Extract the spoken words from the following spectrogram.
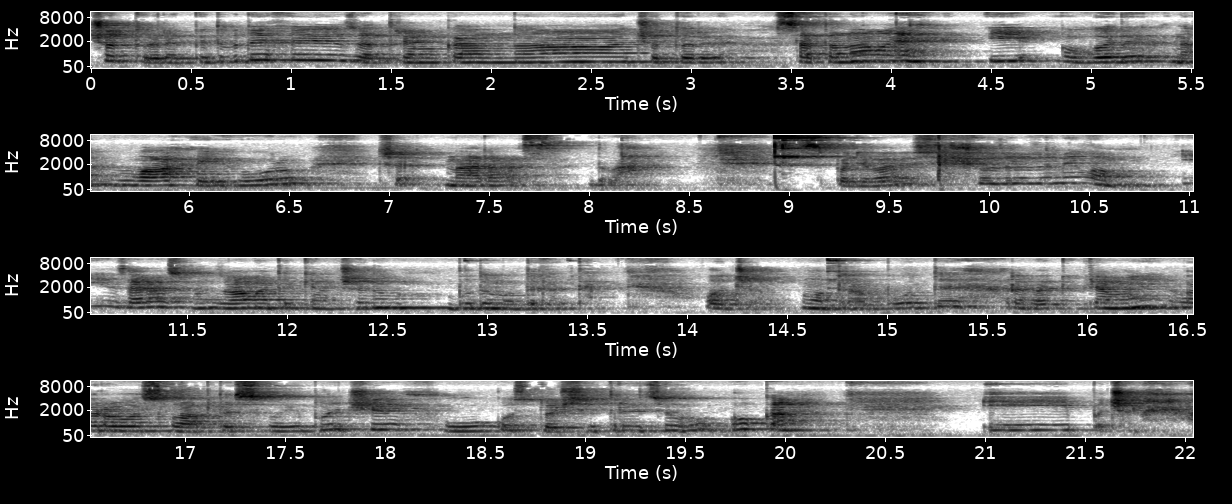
4 підвдихи, затримка на 4 сатанами і видих на вахи гуру чи на раз, два. Сподіваюся, що зрозуміло. І зараз ми з вами таким чином будемо дихати. Отже, мудра буде, хребет прямий, розслабте свої плечі, фокус точці третього ока. І починаємо.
